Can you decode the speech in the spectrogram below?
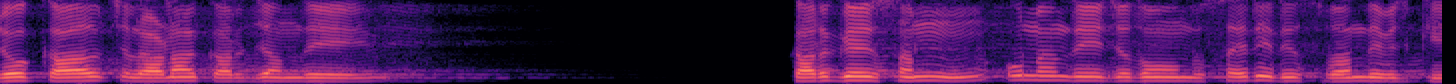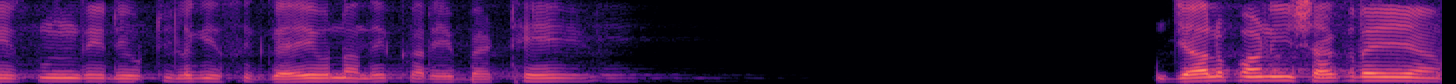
ਜੋ ਕਾਲ ਚਲਾਣਾ ਕਰ ਜਾਂਦੇ ਕਰ ਗਏ ਸਨ। ਉਹਨਾਂ ਦੇ ਜਦੋਂ ਦਸਹਿਰੇ ਦੇ ਸਬੰਧ ਦੇ ਵਿੱਚ ਕੀਰਤਨ ਦੀ ਡਿਊਟੀ ਲੱਗੀ ਸੀ, ਗਏ ਉਹਨਾਂ ਦੇ ਘਰੇ ਬੈਠੇ। ਜਲ ਪਾਣੀ ਛਕ ਰਹੇ ਆ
